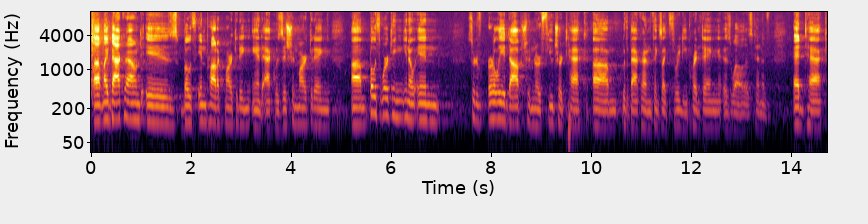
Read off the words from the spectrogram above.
Uh, my background is both in product marketing and acquisition marketing, um, both working, you know, in sort of early adoption or future tech um, with a background in things like 3D printing as well as kind of ed tech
